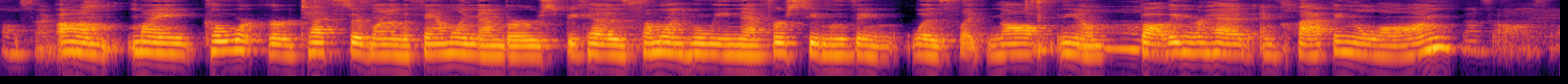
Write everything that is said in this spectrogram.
Alzheimer's. Um, my coworker texted one of the family members because someone who we never see moving was like not, you know, bobbing her head and clapping along. That's awesome.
